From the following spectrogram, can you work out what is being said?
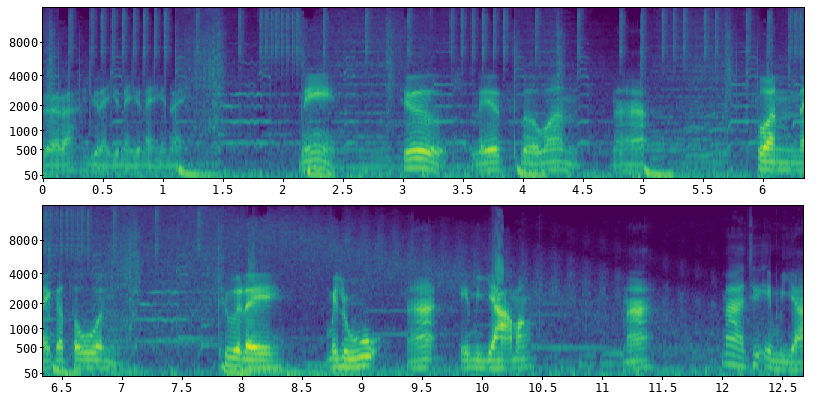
เดี๋ยวเดี๋ยวอยู่ไหนอยู่ไหนอยู่ไหนอยู่ไหน นี่ ชื่อเลสเซอร์วันนะฮะ ส่วนในการ์ตูน ชื่ออะไรไม่รู้นะฮะ เอมิยะมั้งนะ น่าชื่อเอมิยะ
